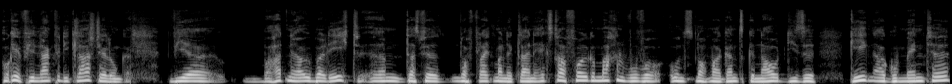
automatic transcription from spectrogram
Okay, vielen Dank für die Klarstellung. Wir hatten ja überlegt, ähm, dass wir noch vielleicht mal eine kleine Extra-Folge machen, wo wir uns noch mal ganz genau diese Gegenargumente,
